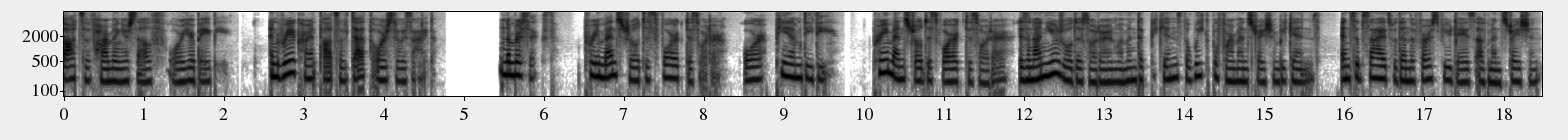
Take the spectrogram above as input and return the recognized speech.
thoughts of harming yourself or your baby, and recurrent thoughts of death or suicide. Number six, premenstrual dysphoric disorder or PMDD. Premenstrual dysphoric disorder is an unusual disorder in women that begins the week before menstruation begins and subsides within the first few days of menstruation.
